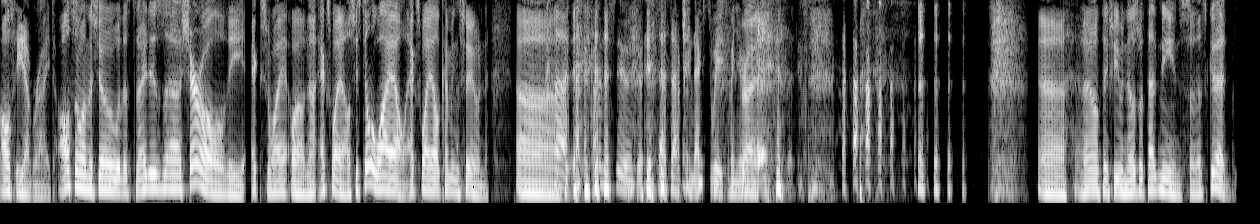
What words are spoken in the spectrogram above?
also, yeah, right. Also on the show with us tonight is uh, Cheryl, the XY. Well, not XYL. She's still a YL. XYL coming soon. Uh, Coming soon. That's after next week when you're. Right. uh, and I don't think she even knows what that means, so that's good.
